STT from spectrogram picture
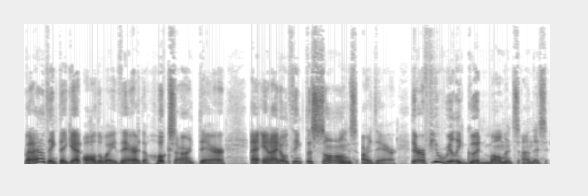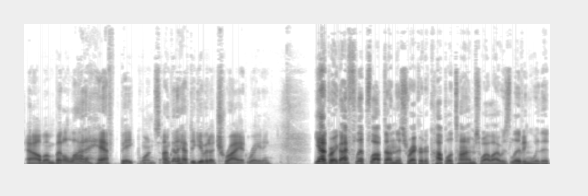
but I don't think they get all the way there. The hooks aren't there, and I don't think the songs are there. There are a few really good moments on this album, but a lot of half baked ones. I'm going to have to give it a try it rating. Yeah, Greg, I flip flopped on this record a couple of times while I was living with it.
